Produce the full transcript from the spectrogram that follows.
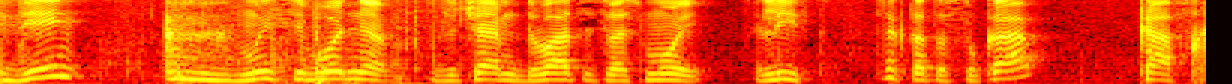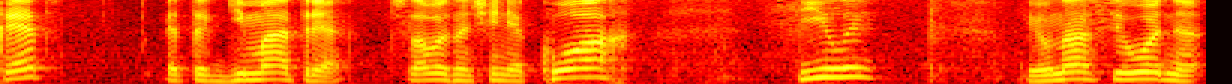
день. Мы сегодня изучаем 28 лист трактата Сука. Кафхет. Это гематрия, числовое значение коах, силы. И у нас сегодня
